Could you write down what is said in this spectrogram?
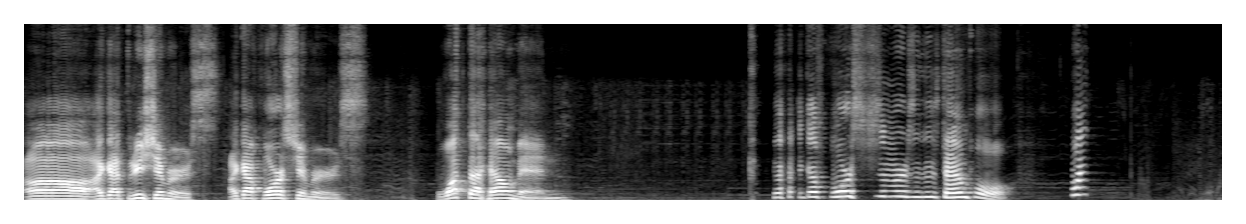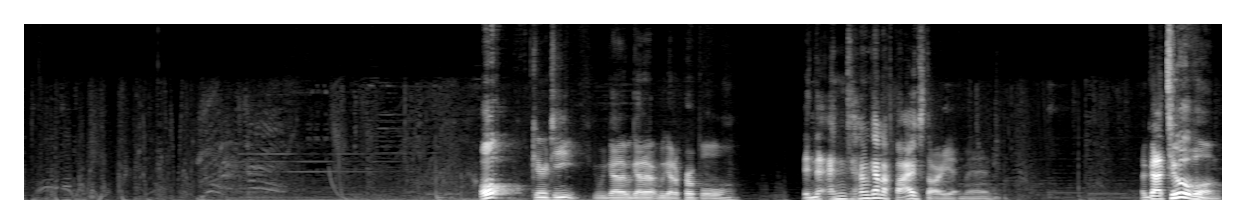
Ah, uh, I got three shimmers. I got four shimmers. What the hell, man? I got four shimmers in this temple. Oh, guarantee we got a, we got a, we got a purple, and and I haven't got a five star yet, man. I got two of them.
